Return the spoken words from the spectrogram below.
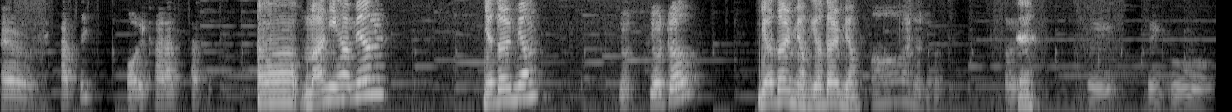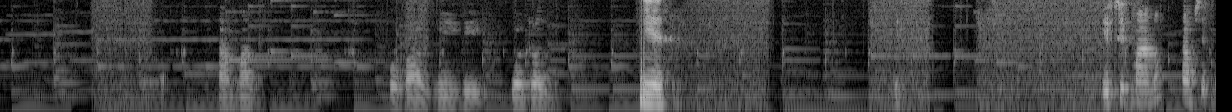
헤어 카팅? 머리카락 카팅? 어, 많이 하면, 여덟 명? 여, 여덟? 여덟 명, 여덟 명. 아, 여덟. 네. 그, 그리고, 다만, 고박이 여덟, yes. 20만 원? 30만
